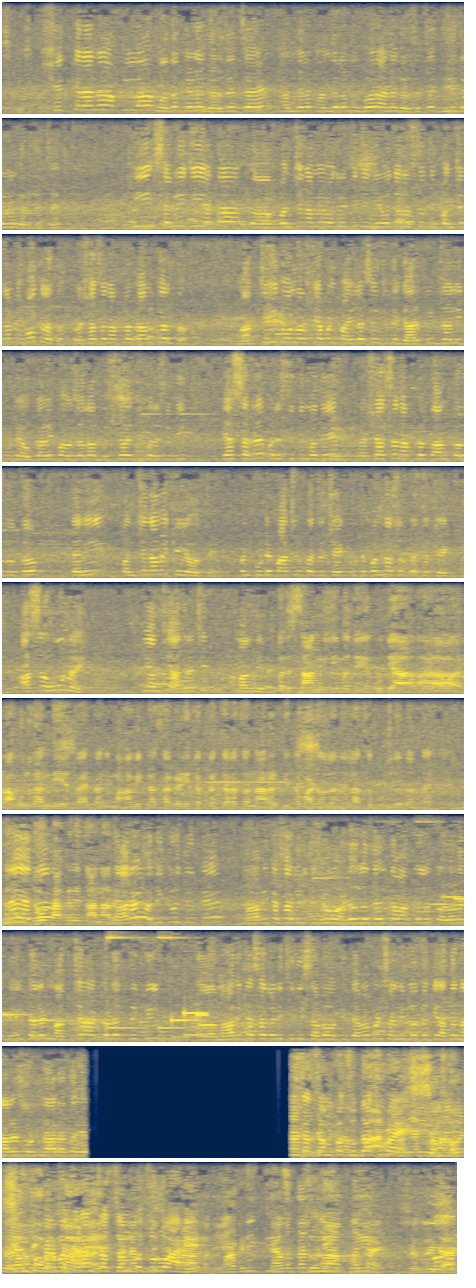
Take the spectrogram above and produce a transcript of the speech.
शेतकऱ्यांना आपल्याला मदत देणं गरजेचं आहे. खांद्याला खांद्याला उभं राहणं गरजेचं आहे धीर देणं गरजेचं आहे. ही सगळी जी आता अ, पंचनामे वगैरेची जी नियोजन असतं ते पंचनामे होत राहतात. प्रशासन आपलं काम करतं. मागच्याही दोन वर्षी आपण पाहिलं असेल तिथे गारपीट झाली कुठे अवकाळी पाऊस झाला दुष्काळाची परिस्थिती या सगळ्या परिस्थितीमध्ये प्रशासन आपलं काम करत होतं. त्यांनी पंचनामे केले होते पण कुठे पाच रुपयाचं चेक कुठे पन्नास रुपयाचं चेक असं होऊ नये. ही आमची आग्रहाची मागणी राहील. बरं सांगलीमध्ये उद्या राहुल गांधी येत आहेत आणि महाविकास आघाडीच्या प्रचाराचा नारळ तिथं वाढवलं जाईल असं बोललं जात आहे. उद्धव ठाकरे जाणार नारळ अधिकृत इथे महाविकास आघाडीचं जेव्हा वाढवलं जाईल तेव्हा आपल्याला कळवण्यात येईल. कारण मागच्या आठवड्यात देखील महाविकास आघाडीची जी सभा होती तेव्हा पण सांगितलं होतं की आता नारळ फोडणार आता त्यांचा संप सुद्धा सुरू आहे. कर्मचाऱ्यांचा संप सुरू आहे.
